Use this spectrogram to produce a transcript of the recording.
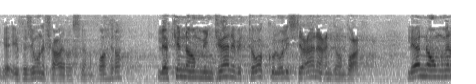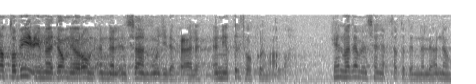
يلتزمون شعائر الإسلام الظاهرة لكنهم من جانب التوكل والاستعانة عندهم ضعف. لأنهم من الطبيعي ما دام يرون أن الإنسان موجد أفعاله أن يقل توكلهم على الله. لأن ما دام الإنسان يعتقد أن أنه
